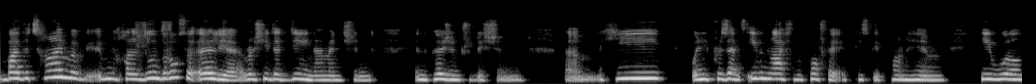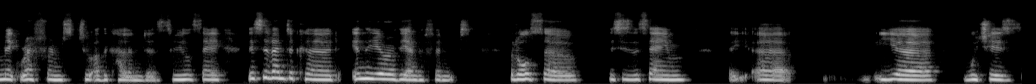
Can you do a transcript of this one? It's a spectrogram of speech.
by the time of Ibn Khaldun, but also earlier, Rashid ad-Din, I mentioned, in the Persian tradition, um, he when he presents even the life of the Prophet, peace be upon him, he will make reference to other calendars. So he'll say, This event occurred in the year of the elephant, but also this is the same uh, year which is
